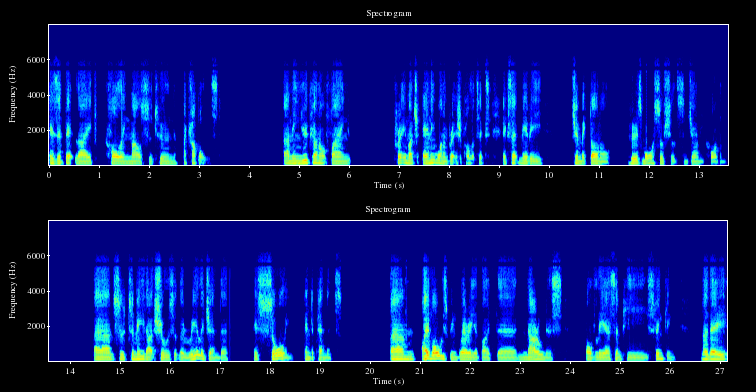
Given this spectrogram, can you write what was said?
is a bit like calling Mao Zedong a capitalist. I mean, you cannot find pretty much anyone in British politics except maybe Jim McDonnell who is more socialist than Jeremy Corbyn. Um, so to me, that shows that the real agenda is solely independence. Um, I've always been wary about the narrowness of the SNP's thinking. Now they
